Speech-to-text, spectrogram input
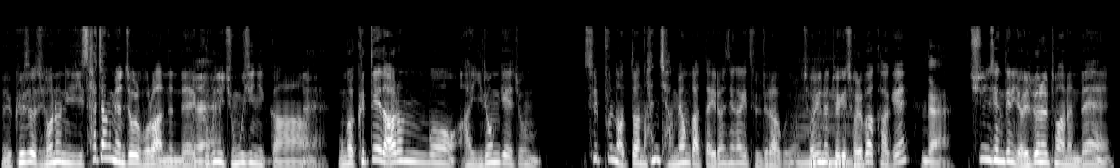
네, 그래서 저는 이 사장 면접을 보러 왔는데 네. 그분이 주무시니까 네. 뭔가 그때 나름 뭐, 아, 이런 게 좀 슬픈 어떤 한 장면 같다 이런 생각이 들더라고요. 음. 저희는 되게 절박하게 네. 취준생들은 열변을 토하는데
